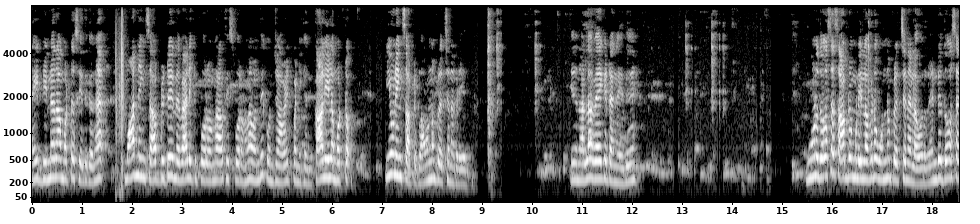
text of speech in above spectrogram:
நைட் டின்னராக மட்டும் சேர்த்துக்கோங்க. மார்னிங் சாப்பிட்டுட்டு இந்த வேலைக்கு போகிறவங்க ஆஃபீஸ் போகிறவங்களாம் வந்து கொஞ்சம் அவாய்ட் பண்ணிக்கோங்க. காலையில் மட்டும். ஈவினிங் சாப்பிட்டுக்கலாம். ஒன்றும் பிரச்சனை கிடையாது. இது நல்லா வேகட்டங்க இது. மூணு தோசை சாப்பிட முடியலனா கூட ஒன்றும் பிரச்சனை இல்லை. ஒரு ரெண்டு தோசை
